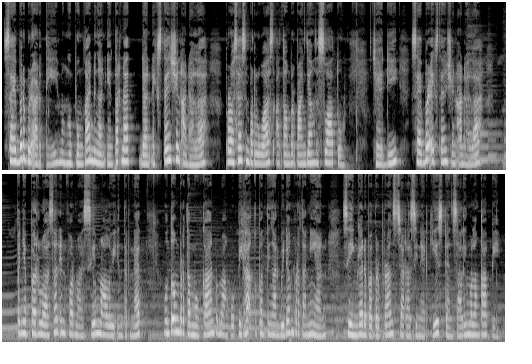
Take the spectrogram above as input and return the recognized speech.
Cyber berarti menghubungkan dengan internet dan extension adalah proses memperluas atau memperpanjang sesuatu. Jadi, cyber extension adalah penyebarluasan informasi melalui internet untuk mempertemukan pemangku pihak kepentingan bidang pertanian sehingga dapat berperan secara sinergis dan saling melengkapi.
